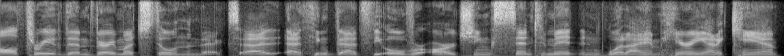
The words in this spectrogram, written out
all three of them very much still in the mix. I, I, think that's the overarching sentiment and what I am hearing out of camp.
